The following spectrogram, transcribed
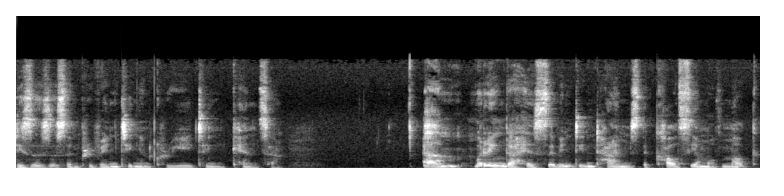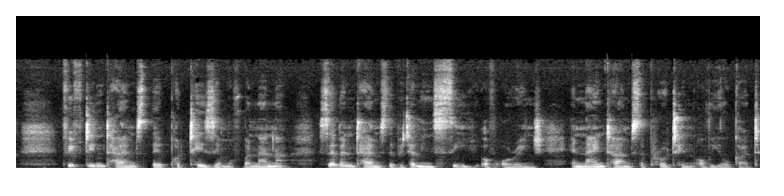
diseases, and preventing and creating cancer. Um, moringa has 17 times the calcium of milk, 15 times the potassium of banana, 7 times the vitamin C of orange, and 9 times the protein of yogurt,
